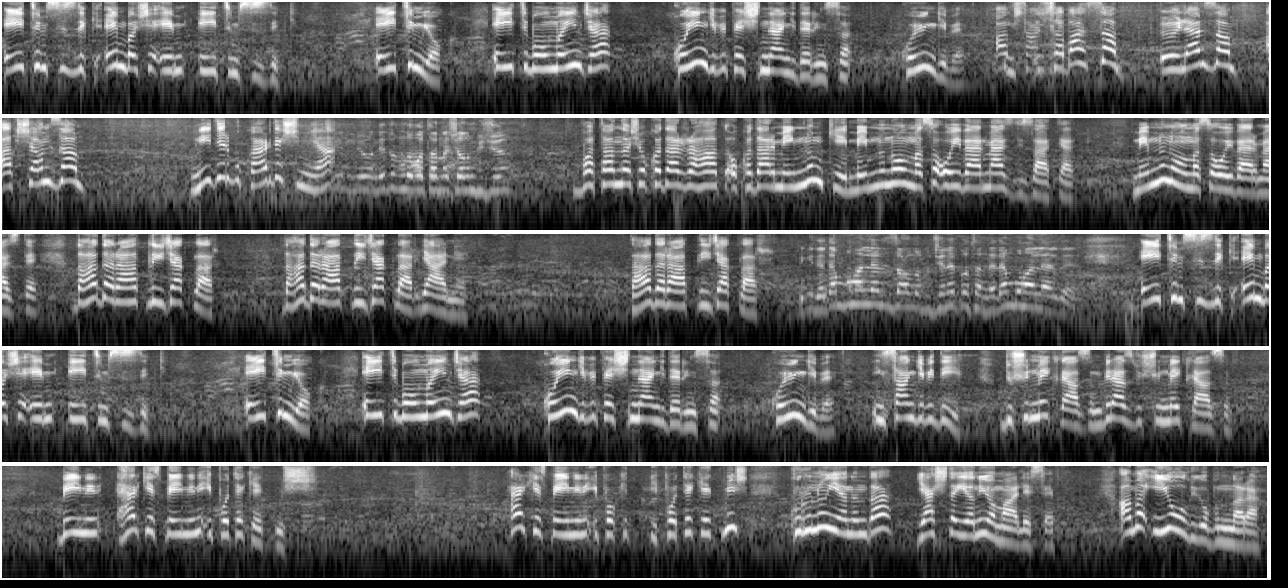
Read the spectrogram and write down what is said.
Eğitimsizlik, en başı eğitimsizlik. Eğitim yok. Eğitim olmayınca koyun gibi peşinden gider insan. Koyun gibi. Ak- sabah zam, öğlen zam, akşam zam. Nedir bu kardeşim ya? Diyor, Ne durumda vatandaş alım gücü? Vatandaş o kadar rahat, o kadar memnun ki memnun olmasa oy vermezdi zaten. Memnun olmasa oy vermezdi. Daha da rahatlayacaklar. Daha da rahatlayacaklar yani. Daha da rahatlayacaklar. Peki neden bu hallerdeyiz abla? Bu cennet vatan neden bu hallerde? Eğitimsizlik, en başı em- eğitimsizlik. Eğitim yok. Eğitim olmayınca koyun gibi peşinden gider insan. Koyun gibi. İnsan gibi değil. Düşünmek lazım, biraz düşünmek lazım. Beyni, herkes beynini ipotek etmiş. Herkes beynini ipotek, etmiş. Kurunun yanında yaşta yanıyor maalesef. Ama iyi oluyor bunlara.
